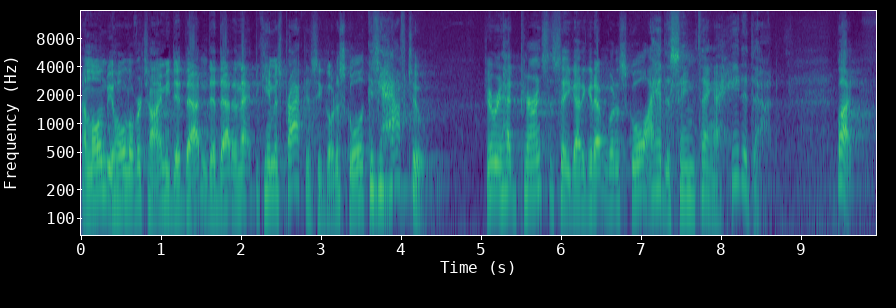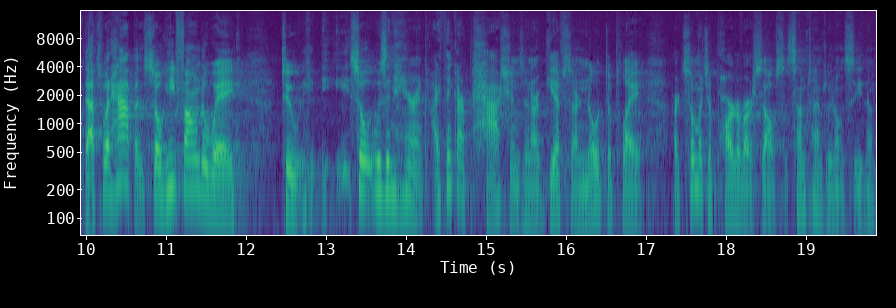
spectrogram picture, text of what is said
and lo and behold, over time, he did that and did that, and that became his practice. He'd go to school because you have to. Have you ever had parents that say you got to get up and go to school? I had the same thing. I hated that. But that's what happens. So he found a way to, so it was inherent. I think our passions and our gifts, our note to play, are so much a part of ourselves that sometimes we don't see them.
